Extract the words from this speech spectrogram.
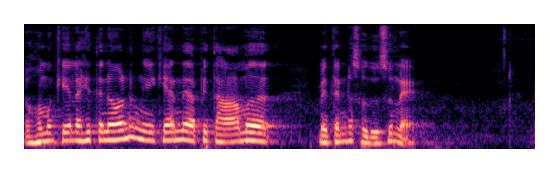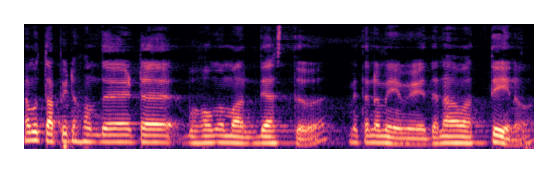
ඔහොම කියලා හිතනවා නම් ඒ කියන්නේ අපි තාම මෙතෙන්ට සුදුසු නෑ. නමුත් අපිට හොඳට බොහොම මධ්‍යස්තව මෙතන මේ වේදනාවක් තියෙනවා.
